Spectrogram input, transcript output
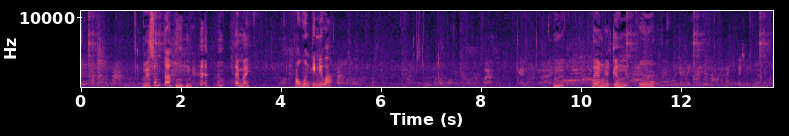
นี้วิส้มตำ ใช่ไหมเอาเพิ่งกินนี่หว่าอืมเรื่องอยากกินปูไปชุดเนื้อไหมคะ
